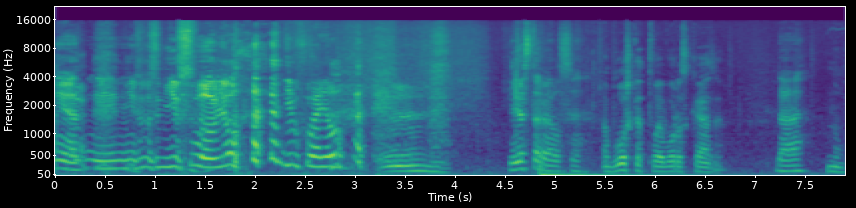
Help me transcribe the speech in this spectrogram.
Нет, не, не, не вспомнил, не понял. Я старался. Обложка твоего рассказа. Да. Ну,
